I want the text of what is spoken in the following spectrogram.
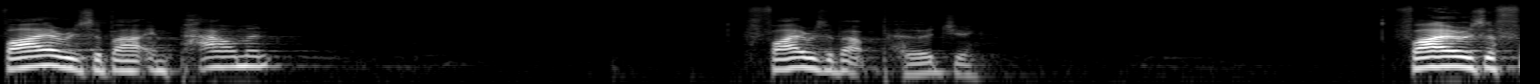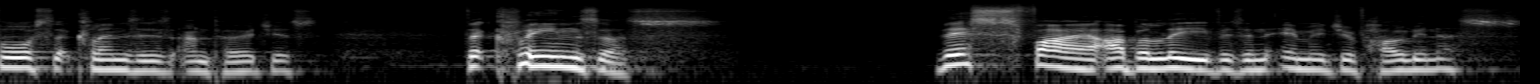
Fire is about empowerment, fire is about purging. Fire is a force that cleanses and purges, that cleans us. This fire, I believe, is an image of holiness.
